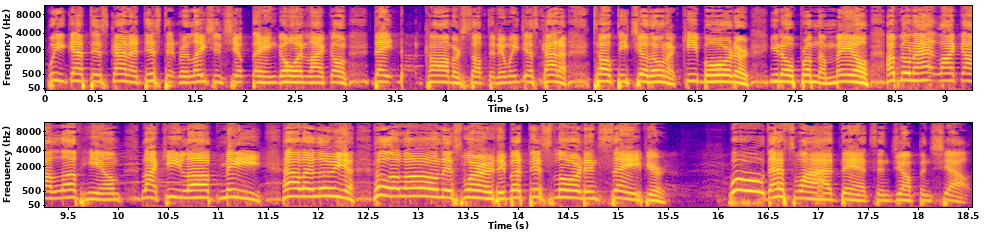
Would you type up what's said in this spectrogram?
we got this kind of distant relationship thing going like on date.com or something and we just kind of talk to each other on a keyboard or, you know, from the mail. I'm going to act like I love him like he loved me. Hallelujah. Who alone is worthy but this Lord and Savior. Woo, that's why I dance and jump and shout.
